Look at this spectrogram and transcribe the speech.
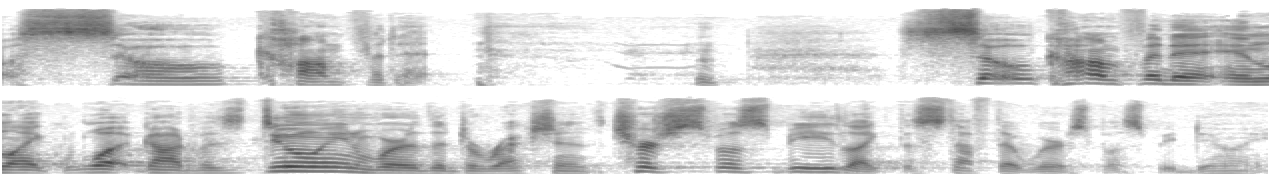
was so confident. so confident in like what God was doing, where the direction of the church is supposed to be, like the stuff that we're supposed to be doing.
